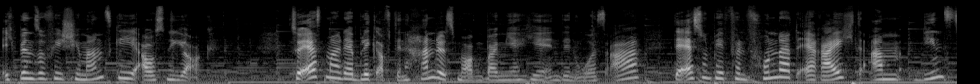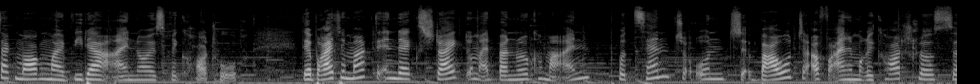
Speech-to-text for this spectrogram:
Ich bin Sophie Schimanski aus New York. Zuerst mal der Blick auf den Handelsmorgen bei mir hier in den USA. Der SP 500 erreicht am Dienstagmorgen mal wieder ein neues Rekordhoch. Der breite Marktindex steigt um etwa 0,1 Prozent und baut auf einem Rekordschluss äh,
